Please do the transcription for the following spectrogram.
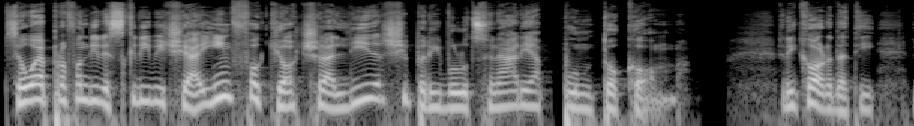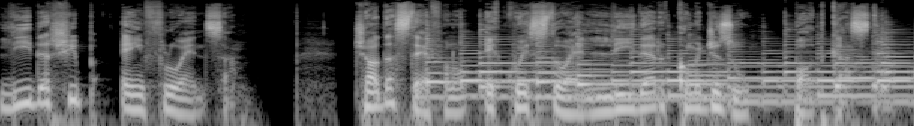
Se vuoi approfondire scrivici a info-leadershiprivoluzionaria.com. Ricordati, leadership e influenza. Ciao da Stefano e questo è Leader come Gesù podcast.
